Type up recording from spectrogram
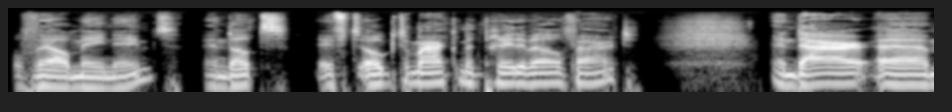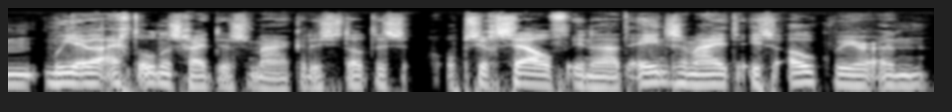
of wel meeneemt. En dat heeft ook te maken met brede welvaart. En daar um, moet je wel echt onderscheid tussen maken. Dus dat is op zichzelf inderdaad eenzaamheid is ook weer een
